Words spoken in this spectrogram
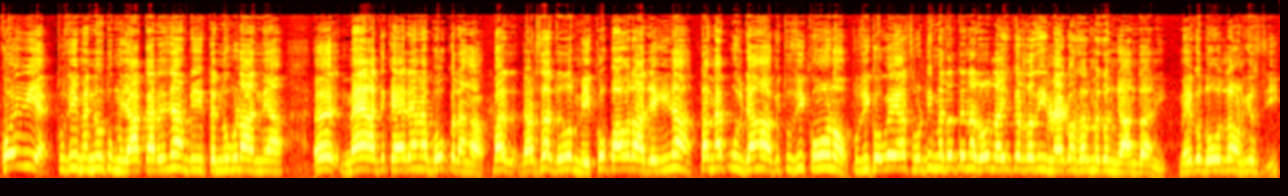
ਕੋਈ ਵੀ ਹੈ ਤੁਸੀਂ ਮੈਨੂੰ ਤੂੰ ਮਜ਼ਾਕ ਕਰ ਰਹੇ ਜਾਂ ਵੀ ਤੈਨੂੰ ਬਣਾਉਂਦੇ ਆ ਅ, ਮੈਂ ਅੱਜ ਕਹਿ ਰਿਹਾ ਮੈਂ ਬਹੁਤ ਕਰਾਂਗਾ। ਪਰ ਡਾਕਟਰ ਸਾਹਿਬ ਜਦੋਂ ਮੇਕੋ ਪਾਵਰ ਆ ਜਾਏਗੀ ਨਾ ਤਾਂ ਮੈਂ ਭੁੱਲ ਜਾਵਾਂਗਾ ਵੀ ਤੁਸੀਂ ਕੌਣ ਹੋ? ਤੁਸੀਂ ਕਹੋਗੇ ਯਾਰ ਤੁਹਾਡੀ ਮੈਂ ਤਾਂ ਤੇਰੇ ਰੋਜ਼ ਲਾਈਵ ਕਰਦਾ ਸੀ। ਮੈਂ ਕਹਾਂ ਸਰ ਮੈਂ ਤੁਹਾਨੂੰ ਜਾਣਦਾ ਨਹੀਂ। ਮੇਰੇ ਕੋਲ ਦੋ ਲਾਉਣਗੇ ਸੀ।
